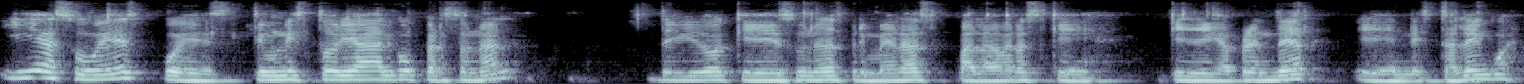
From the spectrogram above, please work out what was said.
y a su vez pues tiene una historia algo personal debido a que es una de las primeras palabras que, que llegué a aprender en esta lengua.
